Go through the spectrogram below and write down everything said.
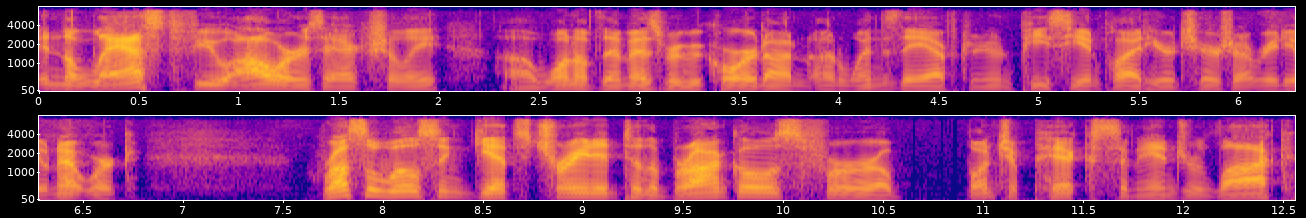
in the last few hours, actually. Uh, one of them, as we record on, on Wednesday afternoon, PC and Platt here at Chairshot Radio Network. Russell Wilson gets traded to the Broncos for a bunch of picks and Andrew Lock,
